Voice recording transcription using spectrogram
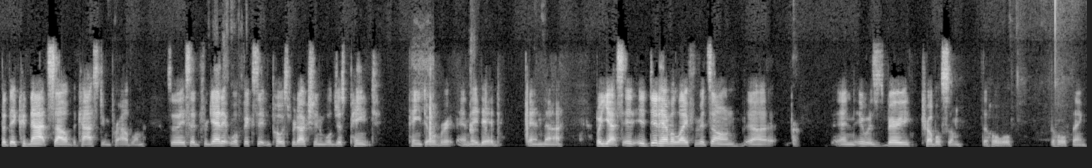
but they could not solve the costume problem. So they said, forget it. We'll fix it in post production. We'll just paint paint over it, and they did. And uh, but yes, it, it did have a life of its own, uh, and it was very troublesome. The whole the whole thing.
